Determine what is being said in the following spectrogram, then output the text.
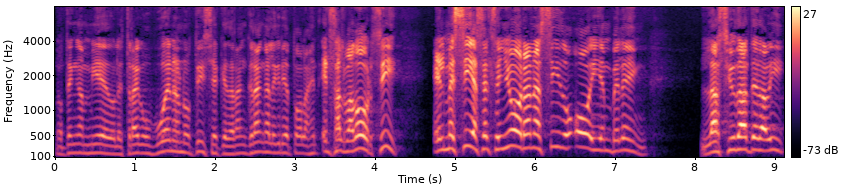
no tengan miedo, les traigo buenas noticias que darán gran alegría a toda la gente. El Salvador, sí, el Mesías, el Señor, ha nacido hoy en Belén, la ciudad de David.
